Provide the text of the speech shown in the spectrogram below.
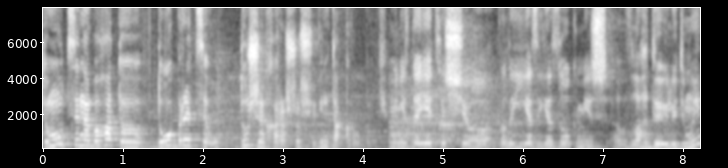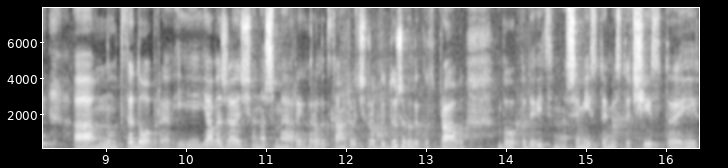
Тому це набагато добре, це дуже хорошо, що він так робить. Мені здається, що коли є зв'язок між владою і людьми, ну це добре. І я вважаю, що наш мер Ігор Олександрович робить дуже велику справу. Бо подивіться наше місто, місто чисто, і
